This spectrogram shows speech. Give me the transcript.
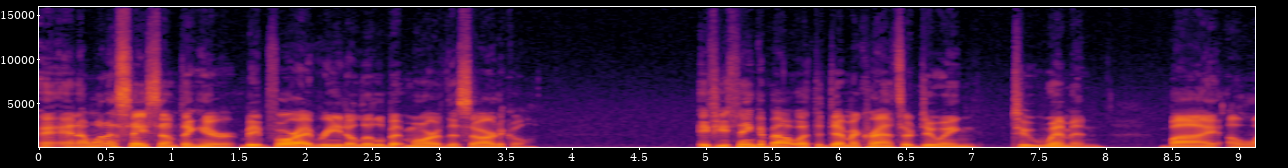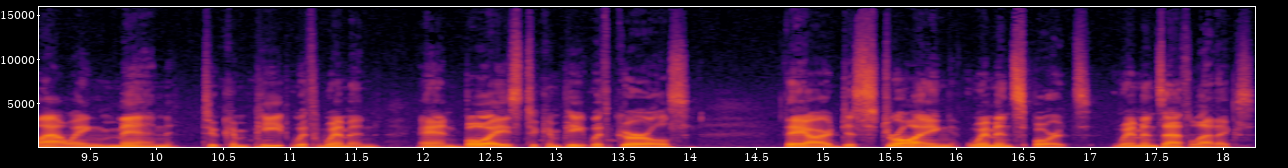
And I want to say something here before I read a little bit more of this article. If you think about what the Democrats are doing to women by allowing men to compete with women and boys to compete with girls, they are destroying women's sports, women's athletics.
